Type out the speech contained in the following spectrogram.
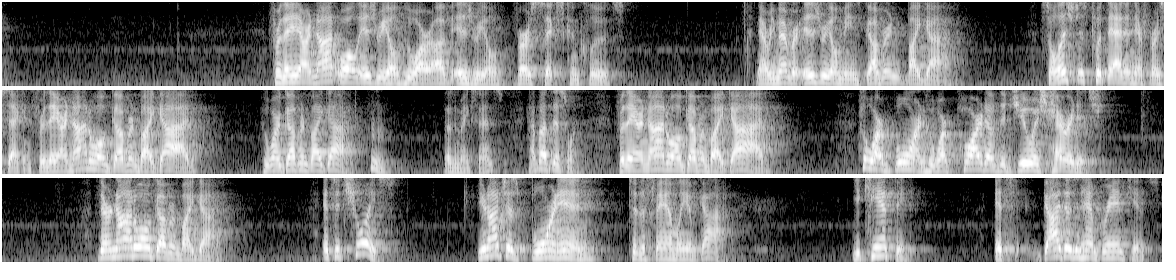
For they are not all Israel who are of Israel, verse 6 concludes. Now remember, Israel means governed by God. So let's just put that in there for a second. For they are not all governed by God who are governed by God. Hmm, doesn't make sense. How about this one? For they are not all governed by God who are born, who are part of the Jewish heritage. They're not all governed by God. It's a choice. You're not just born in to the family of God. You can't be. It's God doesn't have grandkids.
